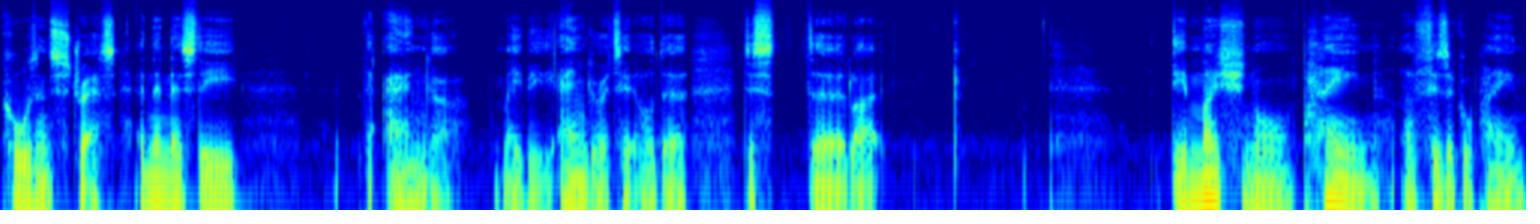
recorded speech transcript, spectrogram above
Causing stress. And then there's the the anger, maybe the anger at it or the just the like the emotional pain of physical pain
